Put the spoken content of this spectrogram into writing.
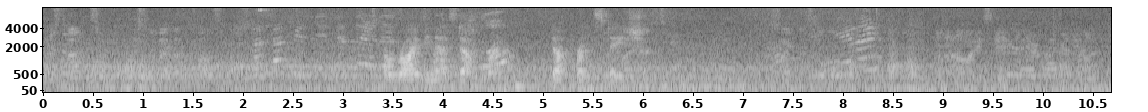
first time I left house. Arriving at Dufferin, Dufferin Station. It's like this whole- I don't know what he's saying here, but really honestly.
